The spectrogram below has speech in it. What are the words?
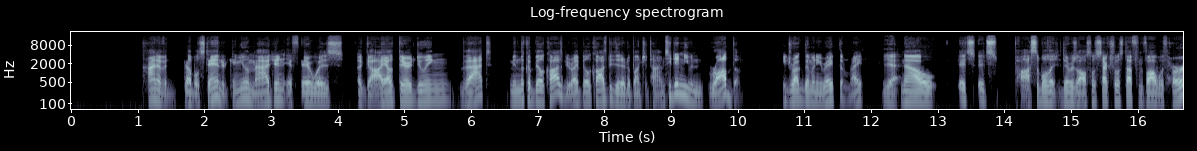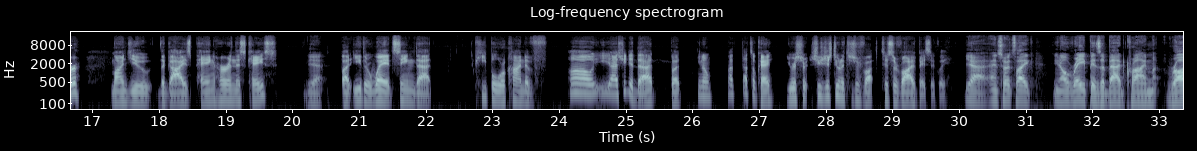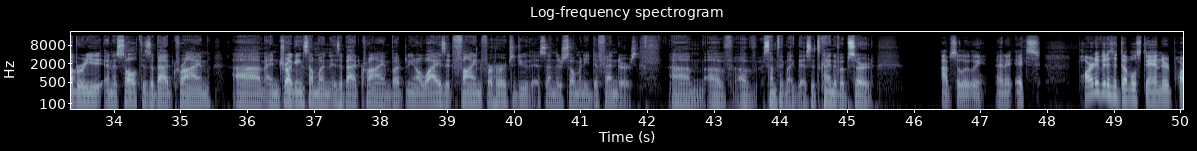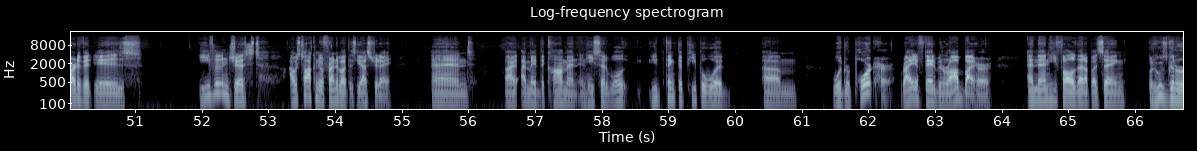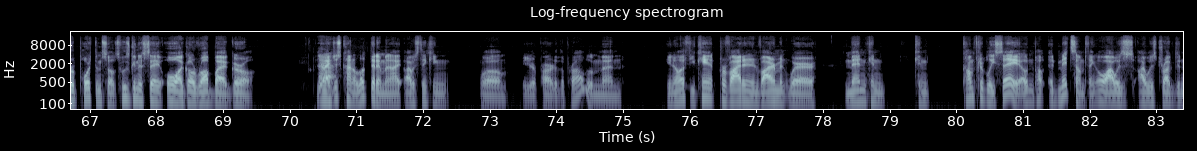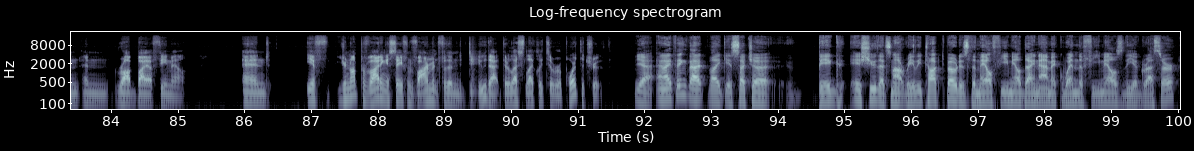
kind of a double standard. Can you imagine if there was a guy out there doing that? I mean, look at Bill Cosby, right? Bill Cosby did it a bunch of times. He didn't even rob them. He drugged them and he raped them, right? Yeah. Now, it's it's possible that there was also sexual stuff involved with her. Mind you, the guy is paying her in this case. Yeah. But either way, it seemed that people were kind of, oh yeah, she did that, but you know that, that's okay. You were she's just doing it to survive, to survive, basically. Yeah, and so it's like you know, rape is a bad crime, robbery and assault is a bad crime, um, and drugging someone is a bad crime. But you know, why is it fine for her to do this? And there's so many defenders um, of of something like this. It's kind of absurd. Absolutely, and it, it's part of it is a double standard. Part of it is even just. I was talking to a friend about this yesterday, and I, I made the comment, and he said, "Well, you'd think that people would um, would report her, right, if they had been robbed by her." And then he followed that up by saying, "But who's going to report themselves? Who's going to say, "Oh, I got robbed by a girl"?" And I just kind of looked at him, and I, I was thinking, "Well, you're part of the problem then." You know, if you can't provide an environment where men can can comfortably say out in pub- admit something, "Oh, I was I was drugged and, and robbed by a female," and if you're not providing a safe environment for them to do that, they're less likely to report the truth. Yeah, and I think that like is such a big issue that's not really talked about is the male female dynamic when the female's the aggressor.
